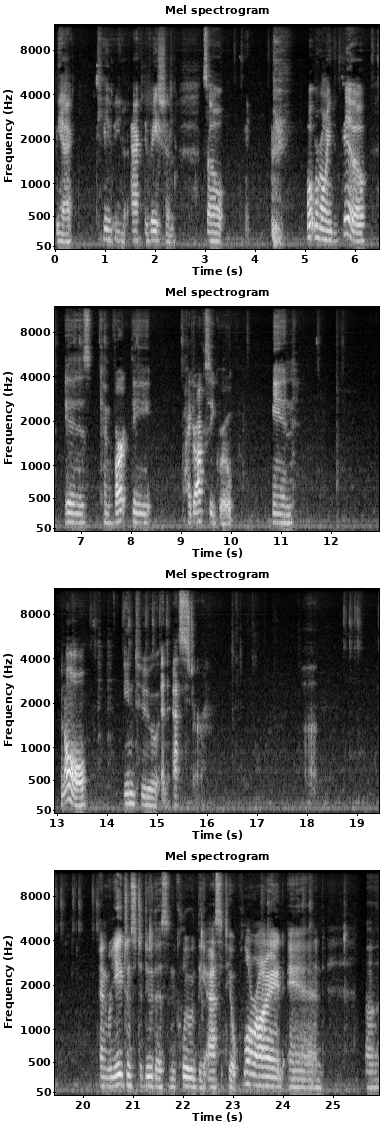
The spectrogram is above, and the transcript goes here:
the you know, activation. So what we're going to do is convert the hydroxy group in phenol into an ester. Uh, and reagents to do this include the acetyl chloride and uh,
